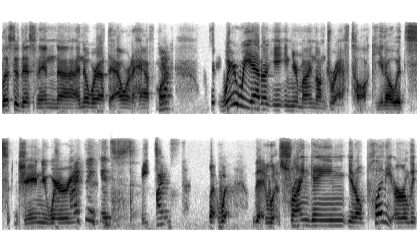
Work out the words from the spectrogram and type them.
Let's do this, man. Uh, I know we're at the hour and a half mark. Yeah. Where are we at in your mind on draft talk? You know, it's January. I think it's. I, what, what, Shrine game, you know, plenty early.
